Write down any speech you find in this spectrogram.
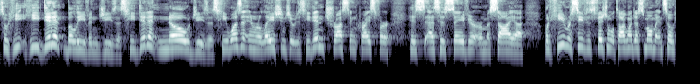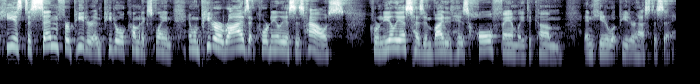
So he, he didn't believe in Jesus. He didn't know Jesus. He wasn't in relationship with Jesus. He didn't trust in Christ for his, as his Savior or Messiah. But he received his vision. We'll talk about just a moment. And so he is to send for Peter, and Peter will come and explain. And when Peter arrives at Cornelius' house, Cornelius has invited his whole family to come and hear what Peter has to say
